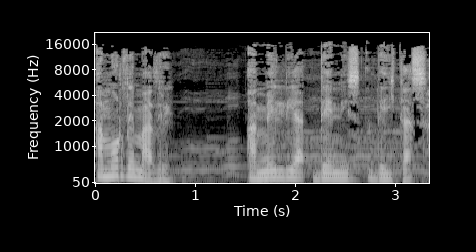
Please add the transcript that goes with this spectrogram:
Amor de madre, Amelia Denis de Icaza.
